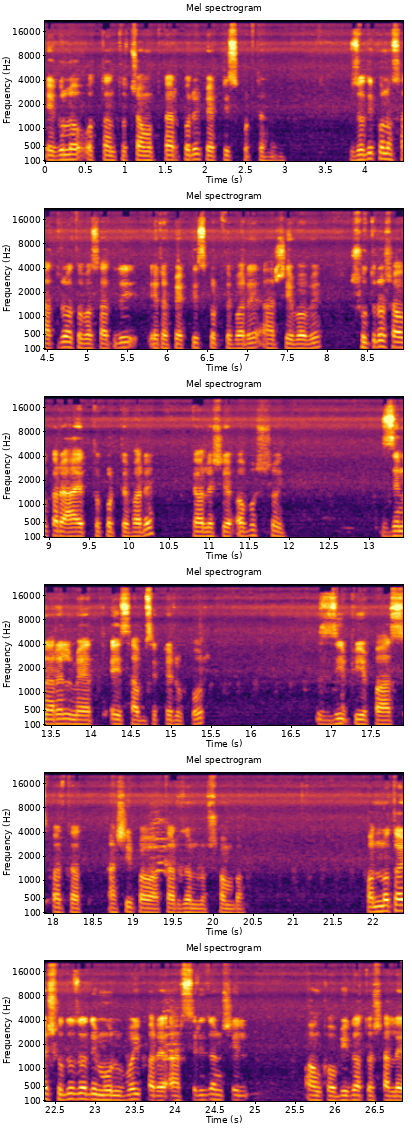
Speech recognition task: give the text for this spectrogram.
এগুলো অত্যন্ত চমৎকার করে প্র্যাকটিস করতে হবে। যদি কোনো ছাত্র অথবা ছাত্রী এটা প্র্যাকটিস করতে পারে আর সেভাবে সূত্র সহকারে আয়ত্ত করতে পারে, তাহলে সে অবশ্যই জেনারেল ম্যাথ এই সাবজেক্টের উপর জিপিএ পাস অর্থাৎ আশি পাওয়া তার জন্য সম্ভব। অন্যথায় শুধু যদি মূল বই করে আর সৃজনশীল অঙ্ক বিগত সালে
